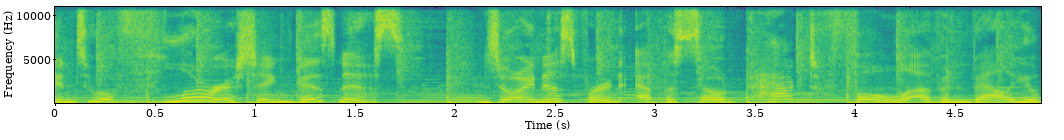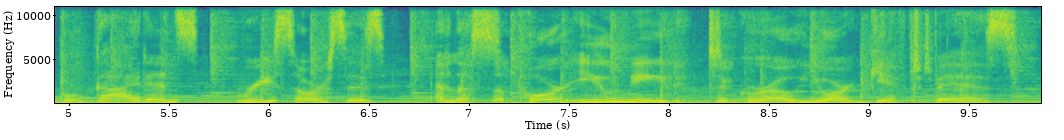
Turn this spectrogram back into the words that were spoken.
into a flourishing business. Join us for an episode packed full of invaluable guidance, resources, and the support you need to grow your gift biz.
